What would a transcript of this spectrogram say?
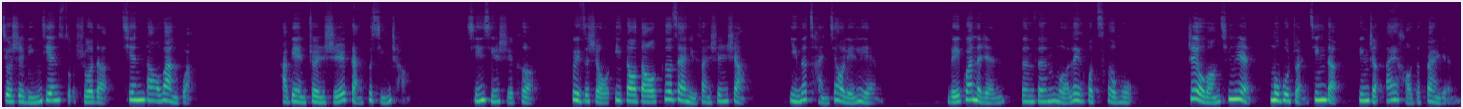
就是民间所说的“千刀万剐”，他便准时赶赴刑场。行刑时刻，刽子手一刀刀割在女犯身上，引得惨叫连连。围观的人纷纷抹泪或侧目，只有王清任目不转睛地盯着哀嚎的犯人。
